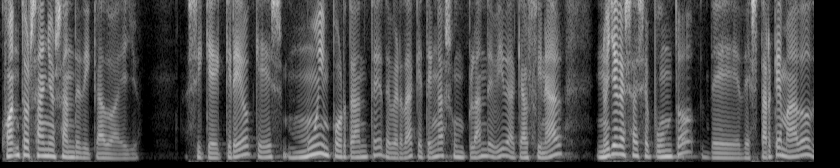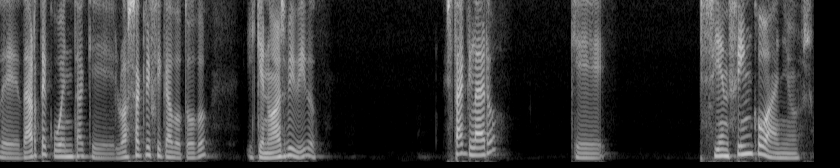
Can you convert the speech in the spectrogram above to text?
¿Cuántos años han dedicado a ello? Así que creo que es muy importante de verdad que tengas un plan de vida, que al final no llegues a ese punto de, de estar quemado, de darte cuenta que lo has sacrificado todo y que no has vivido. Está claro que si en cinco años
